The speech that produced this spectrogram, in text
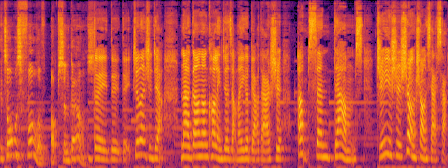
it's always full of ups and downs. 对对对，真的是这样。那刚刚 Colin 就讲到一个表达是 ups and downs，直译是上上下下。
